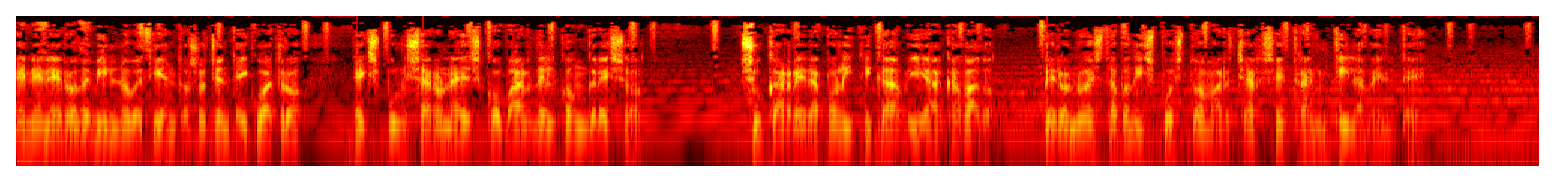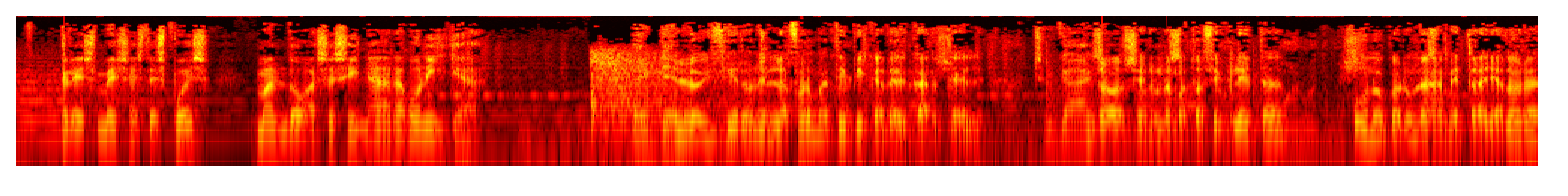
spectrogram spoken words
En enero de 1984 expulsaron a Escobar del Congreso su carrera política había acabado, pero no estaba dispuesto a marcharse tranquilamente. Tres meses después, mandó asesinar a Bonilla. Lo hicieron en la forma típica del cártel. Dos en una motocicleta, uno con una ametralladora.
